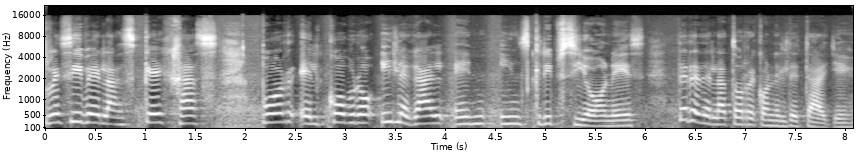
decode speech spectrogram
recibe las quejas por el cobro ilegal en inscripciones. Tere de la Torre con el detalle.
